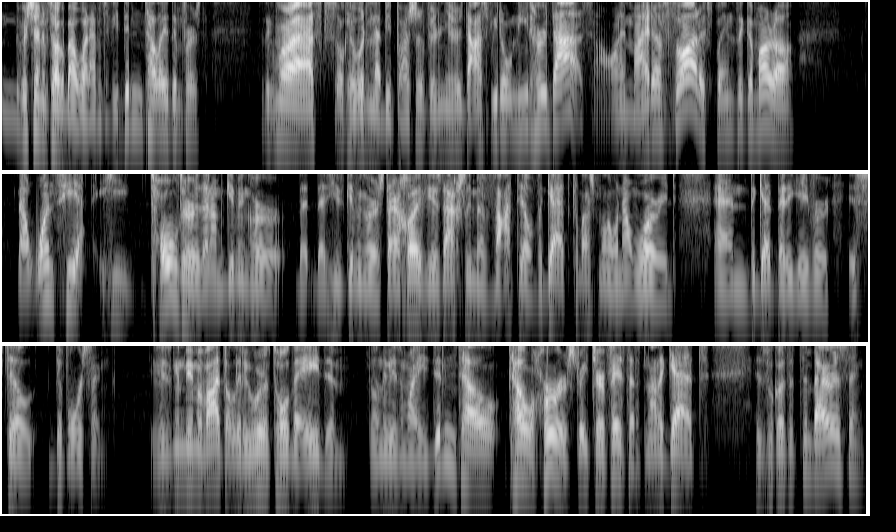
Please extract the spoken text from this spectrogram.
Rishonim talk about what happens if he didn't tell Adam first. The Gemara asks, okay, wouldn't that be partial? If we don't need her das, we don't need her das. Oh, I might have thought, explains the Gemara, that once he he told her that I'm giving her that, that he's giving her a star he was actually mevatel the get. Kamash we're not worried, and the get that he gave her is still divorcing. If he was going to be mevatel, he would have told the Adim The only reason why he didn't tell tell her straight to her face that it's not a get is because it's embarrassing.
